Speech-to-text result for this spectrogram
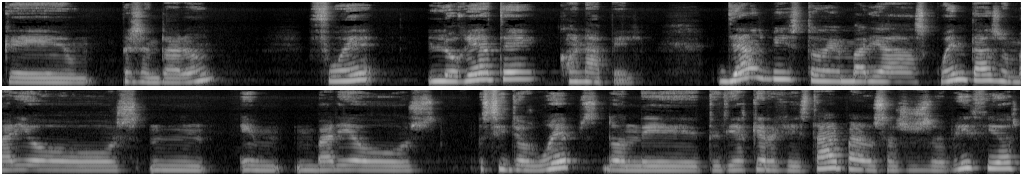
que presentaron fue logueate con Apple. Ya has visto en varias cuentas o en varios, mm, en varios sitios web donde te tienes que registrar para usar sus servicios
